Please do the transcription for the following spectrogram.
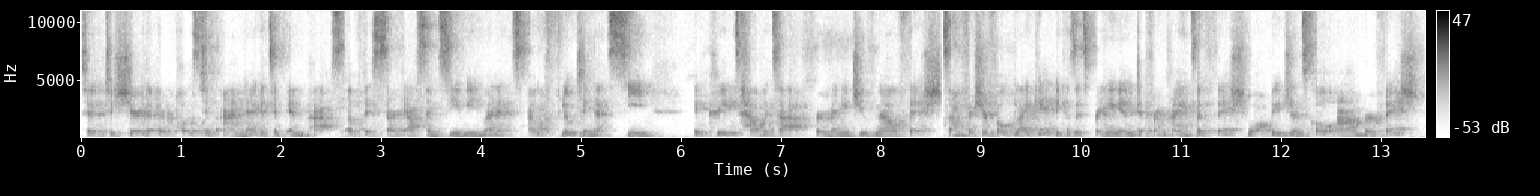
to, to share that there are positive and negative impacts of this sargassum seaweed when it's out floating at sea it creates habitat for many juvenile fish. Some fisher folk like it because it's bringing in different kinds of fish, what Bajans call amber fish.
